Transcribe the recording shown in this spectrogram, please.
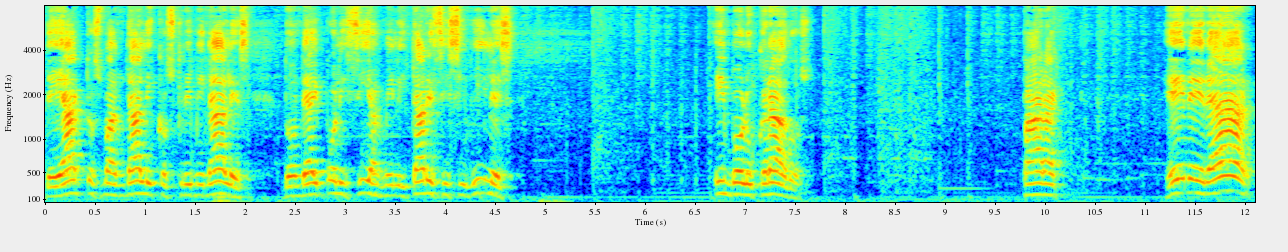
de actos vandálicos criminales donde hay policías, militares y civiles involucrados? para generar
